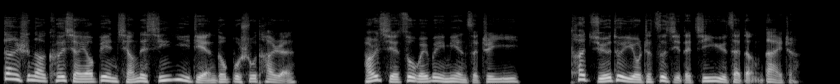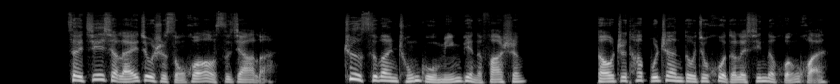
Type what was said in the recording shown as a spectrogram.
但是那颗想要变强的心一点都不输他人。而且作为位面子之一，他绝对有着自己的机遇在等待着。再接下来就是怂货奥斯加了。这次万重谷民变的发生，导致他不战斗就获得了新的魂环，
